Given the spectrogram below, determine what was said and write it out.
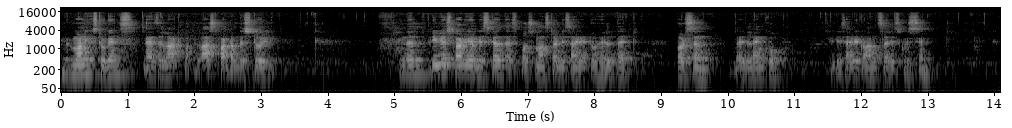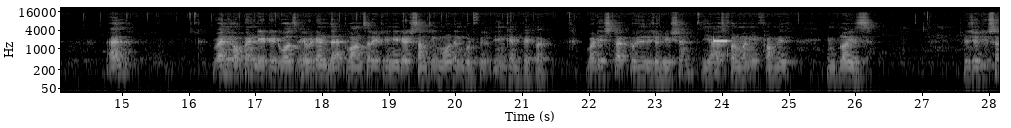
Good morning, students. As the last part of the story, in the previous part, we have discussed that postmaster decided to help that person, that Lanko. He decided to answer his question, and when he opened it, it was evident that to answer it, he needed something more than goodwill, ink, and paper. But he stuck to his resolution. He asked for money from his employees resolution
